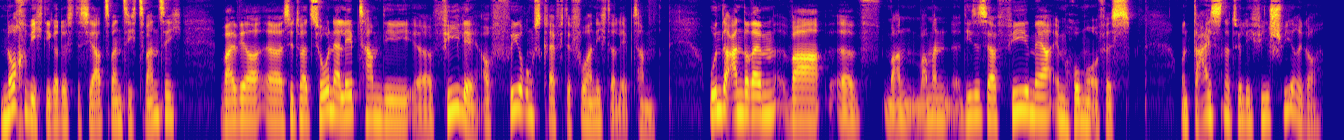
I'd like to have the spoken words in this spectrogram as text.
noch wichtiger durch das Jahr 2020, weil wir äh, Situationen erlebt haben, die äh, viele, auch Führungskräfte vorher nicht erlebt haben. Unter anderem war, äh, man, war man dieses Jahr viel mehr im Homeoffice. Und da ist es natürlich viel schwieriger,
